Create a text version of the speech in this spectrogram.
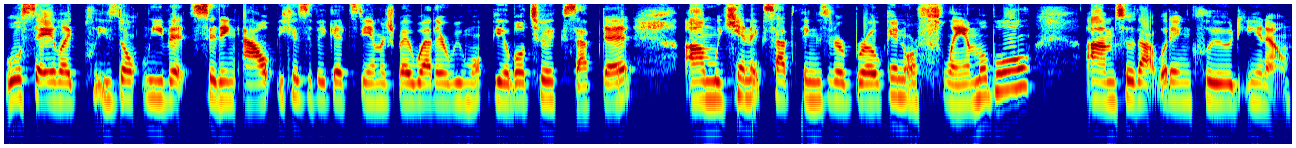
we'll say, like, please don't leave it sitting out because if it gets damaged by weather, we won't be able to accept it. Um, we can't accept things that are broken or flammable. Um, so that would include, you know,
